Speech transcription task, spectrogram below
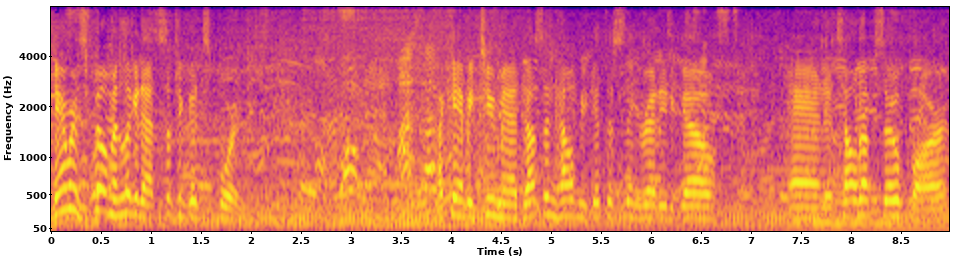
Cameron's filming. Look at that. Such a good sport. I can't be too mad. Dustin helped me get this thing ready to go. And it's held up so far.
